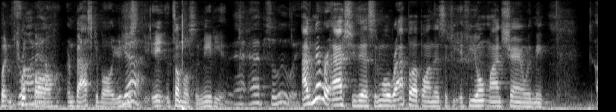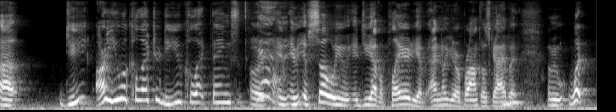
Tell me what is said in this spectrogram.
But in football and basketball, you're Yeah. just it, it's almost immediate. absolutely. I've never asked you this, and we'll wrap up on this if you, if you don't mind sharing with me. Uh, do you are you a collector? Do you collect things? Or Yeah. and, if so, you, do you have a player? Do you have? I know you're a Broncos guy, Mm-hmm. but I mean, what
